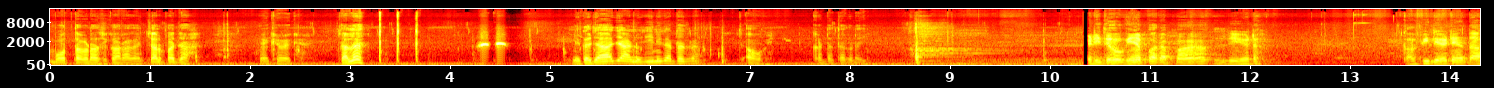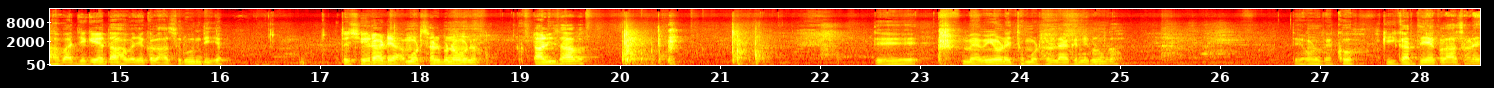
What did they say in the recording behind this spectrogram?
ਬਹੁਤ ਤਗੜਾ ਸ਼ਿਕਾਰ ਆ ਗਿਆ ਚੱਲ ਭੱਜਾ ਵੇਖਿਓ ਵੇਖਿਓ। ਚੱਲ। ਨਿਕਲ ਜਾ, ਜਾਣ ਨੂੰ ਜੀ ਨਹੀਂ ਕਰਦਾ ਤੇਰਾ। ਆਓ ਵੇ ਤਕੜਾ ਤਗੜਾ ਹੀ ਰੈਡੀ ਤੇ ਹੋ ਗਏ ਆ, ਪਰ ਆਪਾਂ ਲੇਟ ਕਾਫੀ ਲੇਟ ਆ 10 ਵੱਜ ਗਏ ਆ 10 ਵਜੇ ਕਲਾਸ ਸ਼ੁਰੂ ਹੁੰਦੀ ਆ। ਤੇ ਸ਼ੇਰਾ ਡਿਆ ਮੋਟਰਸਾਈਕਲ ਬਣਾਉਣ ਟਾਲੀ ਸਾਹਿਬ। ਤੇ ਮੈਂ ਵੀ ਹੁਣ ਇੱਥੋਂ ਮੋਟਰਸਾਈਕਲ ਲੈ ਕੇ ਨਿਕਲੂੰਗਾ। ਤੇ ਹੁਣ ਵੇਖੋ ਕੀ ਕਰਦੇ ਆ ਕਲਾਸ ਵਾਲੇ।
